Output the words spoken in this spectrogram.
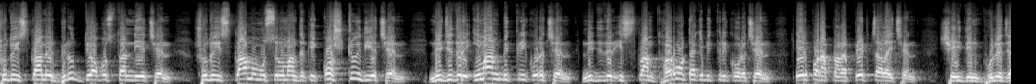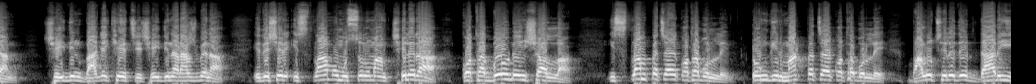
শুধু ইসলামের বিরুদ্ধে অবস্থান নিয়েছেন, শুধু ইসলাম ও মুসলমানদেরকে কষ্টই দিয়েছেন, নিজেদের ইমান বিক্রি করেছেন, নিজেদের ইসলাম ধর্মটাকে বিক্রি করেছেন, এরপর আপনারা পেট চালাইছেন, সেই দিন ভুলে যান, সেই দিন বাগে খেয়েছে, সেই দিন আর আসবে না। এদেশের ইসলাম ও মুসলমান ছেলেরা কথা বলবে ইনশাআল্লাহ। ইসলাম পেঁচায় কথা বললে, টঙ্গির মাঠ পেঁচায় কথা বললে, ভালো ছেলেদের দাড়ি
